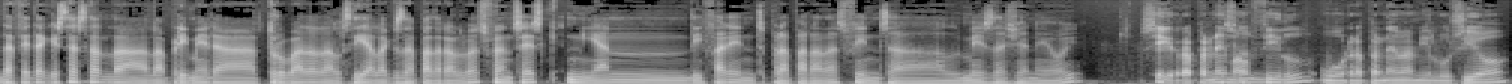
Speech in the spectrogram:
De fet, aquesta ha estat la, la primera trobada dels diàlegs de Pedralbes. Francesc, n'hi han diferents preparades fins al mes de gener, oi? Sí, reprenem Són... el fil, ho reprenem amb il·lusió.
